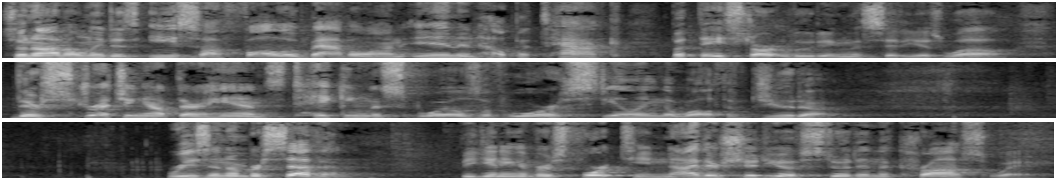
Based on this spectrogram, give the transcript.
So not only does Esau follow Babylon in and help attack, but they start looting the city as well. They're stretching out their hands, taking the spoils of war, stealing the wealth of Judah. Reason number seven, beginning in verse 14 Neither should you have stood in the crossway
